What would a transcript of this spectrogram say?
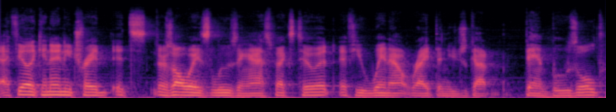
I feel like in any trade, it's there's always losing aspects to it. If you win outright, then you just got bamboozled.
